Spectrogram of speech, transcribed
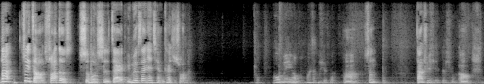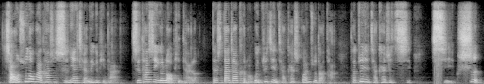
那最早刷的时候是在有没有三年前开始刷的？我没有，我上学吧。啊，上大学啊。小红书的话，它是十年前的一个平台，其实它是一个老平台了，但是大家可能会最近才开始关注到它，它最近才开始起起势。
